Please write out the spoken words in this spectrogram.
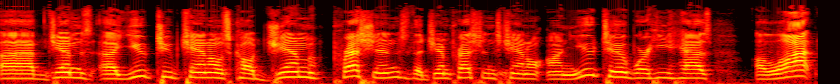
Uh, Jim's uh, YouTube channel is called Jim Pressions, the JimPressions channel on YouTube, where he has a lot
